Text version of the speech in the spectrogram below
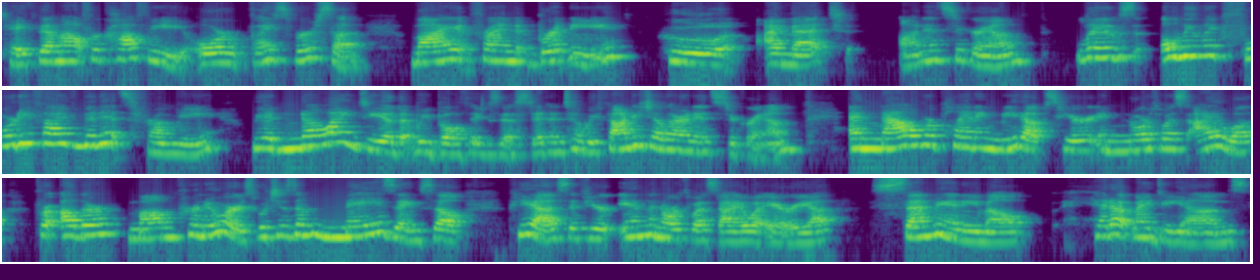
take them out for coffee or vice versa. My friend Brittany, who I met on Instagram, lives only like 45 minutes from me. We had no idea that we both existed until we found each other on Instagram. And now we're planning meetups here in Northwest Iowa for other mompreneurs, which is amazing. So, P.S., if you're in the Northwest Iowa area, send me an email, hit up my DMs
